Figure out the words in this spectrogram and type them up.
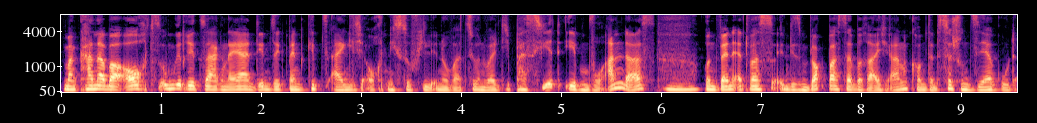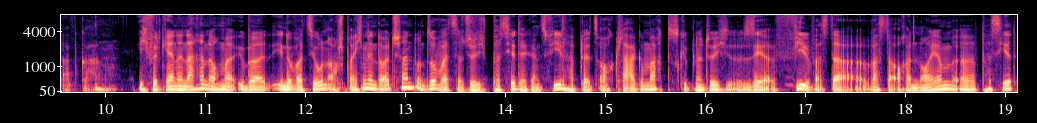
Man kann aber auch das umgedreht sagen, naja, in dem Segment gibt es eigentlich auch nicht so viel Innovation, weil die passiert eben woanders. Mhm. Und wenn etwas in diesem Blockbuster-Bereich ankommt, dann ist das schon sehr gut abgehangen. Ich würde gerne nachher nochmal über Innovation auch sprechen in Deutschland und so, weil es natürlich passiert ja ganz viel. Habt ihr jetzt auch klar gemacht. Es gibt natürlich sehr viel, was da, was da auch an Neuem äh, passiert.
